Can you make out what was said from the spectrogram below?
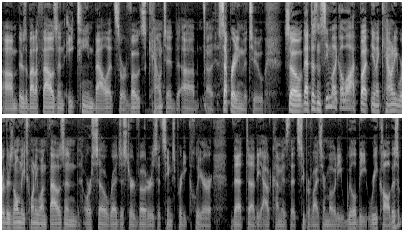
Um, there's about 1,018 ballots or votes counted, uh, uh, separating the two. So that doesn't seem like a lot, but in a county where there's only 21,000 or so registered voters, it seems pretty clear that uh, the outcome is that Supervisor Moty will be recalled. There's a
